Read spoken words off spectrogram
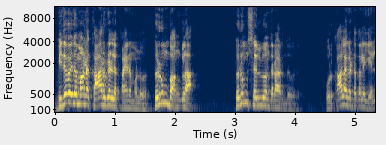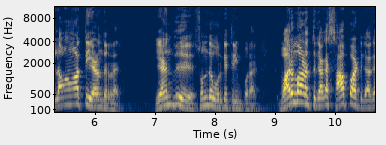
விதவிதமான கார்களில் பயணம் பண்ணுவார். பெரும் பங்களா. பெரும் செல்வந்தராக இருந்தவர். ஒரு காலகட்டத்தில் எல்லாத்தையும் இழந்துடுறார். இழந்து சொந்த ஊருக்கே திரும்பி போகிறார் வருமானத்துக்காக சாப்பாட்டுக்காக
